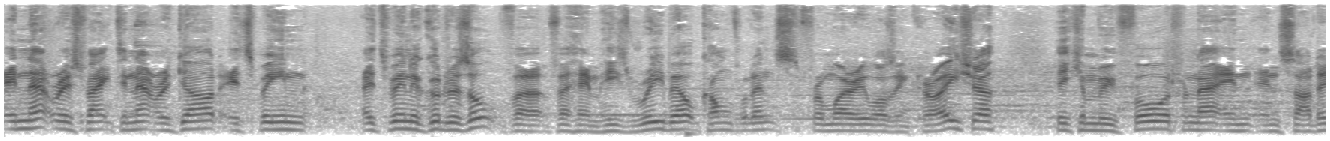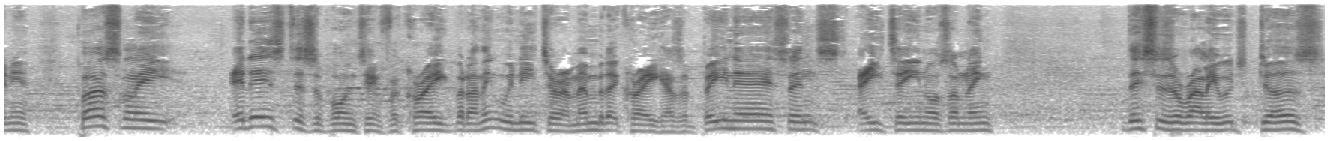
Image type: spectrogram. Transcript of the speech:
in that respect, in that regard, it's been it's been a good result for, for him. He's rebuilt confidence from where he was in Croatia. He can move forward from that in, in Sardinia. Personally, it is disappointing for Craig, but I think we need to remember that Craig hasn't been here since 18 or something. This is a rally which does.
